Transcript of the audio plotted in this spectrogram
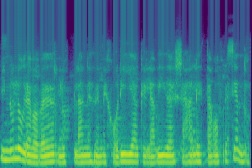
Y no lograba ver los planes de mejoría que la vida ya le estaba ofreciendo.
